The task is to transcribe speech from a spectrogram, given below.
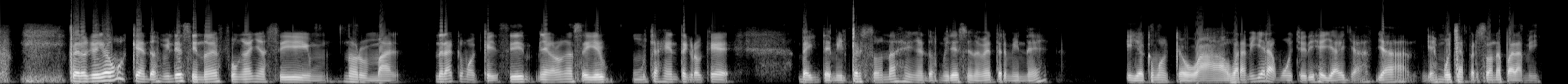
Pero digamos que en 2019 fue un año así normal. No era como que sí, me llegaron a seguir mucha gente, creo que 20 mil personas en el 2019 terminé. Y yo como que, wow, para mí ya era mucho. Y dije, ya, ya, ya, ya es muchas personas para mí.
